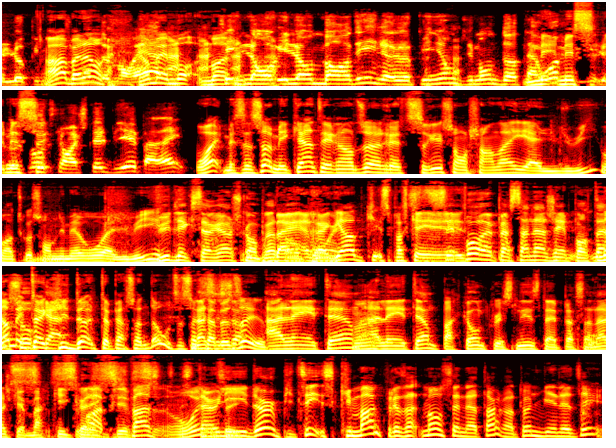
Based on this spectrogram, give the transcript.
l'opinion Ah, du ben monde non. de Montréal. Non, mais moi- moi- ils l'ont ils l'ont demandé l'opinion du monde d'Ottawa. Mais- mais mais autres c'est- qui ont acheté le billet, pareil. Ouais, mais c'est ça. Mais quand t'es rendu à retirer son chandail à lui, ou en tout cas son numéro à lui, Vu de l'extérieur, je comprends ben ton point. regarde, c'est parce que C'est pas un personnage important. Non, mais t'as qui? T'as personne d'autre, c'est ça Non, que ça veut dire. À l'interne, Ouais. à l'interne, par contre, Chris Neal, c'est un personnage qui a marqué le collectif. c'est un leader. Puis tu sais, ce qui manque présentement au sénateur, Antoine vient de le dire,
